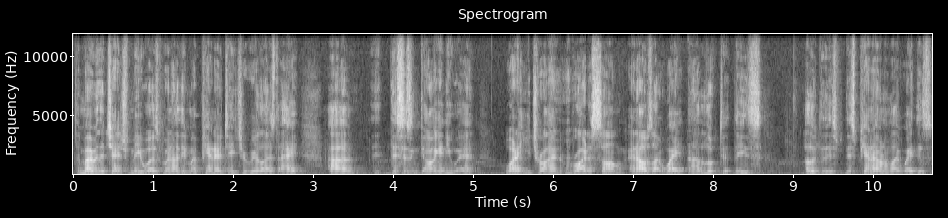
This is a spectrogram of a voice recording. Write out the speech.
The moment that changed for me was when I think my piano teacher realized that hey, uh, this isn't going anywhere. Why don't you try and write a song? And I was like, wait. And I looked at these, I looked at this, this piano, and I'm like, wait, there's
